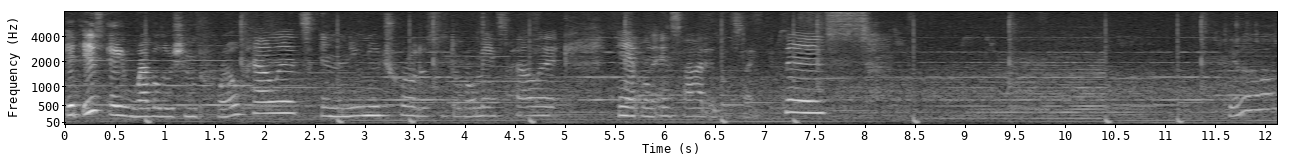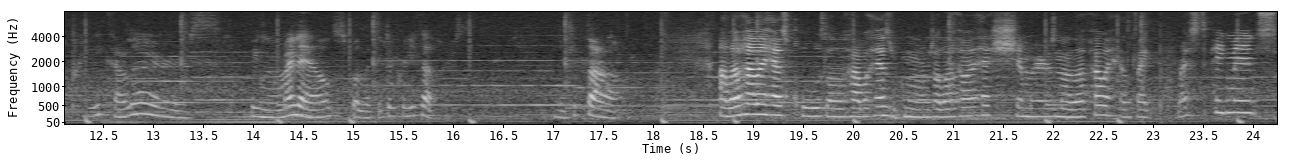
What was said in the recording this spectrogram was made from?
It is a Revolution Pro palette in the new neutral. This is the Romance palette. And on the inside, it looks like this. Look at all pretty colors. Ignore my nails, but look at the pretty colors. Look at that. I love how it has cools, I love how it has warms, I love how it has shimmers, and I love how it has like pressed pigments.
